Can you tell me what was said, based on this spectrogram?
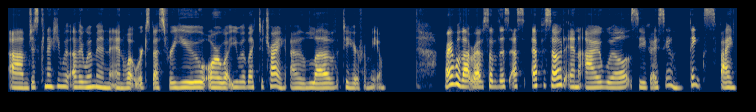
um, just connecting with other women and what works best for you or what you would like to try. I would love to hear from you. All right. Well, that wraps up this episode, and I will see you guys soon. Thanks. Bye.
